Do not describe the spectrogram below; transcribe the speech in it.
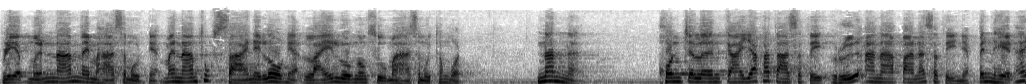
เปรียบเหมือนน้ำในมหาสมุทรเนี่ยแม่น้ำทุกสายในโลกเนี่ยไหลรวมลงสู่มหาสมุทรทั้งหมด นั่นน่ะคนเจริญกายคตาสติ หรืออานาปานสติเนี่ยเป็นเหตุให้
